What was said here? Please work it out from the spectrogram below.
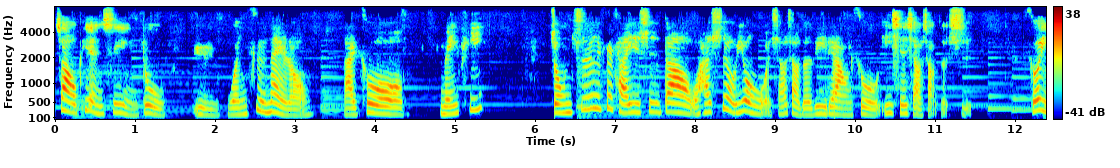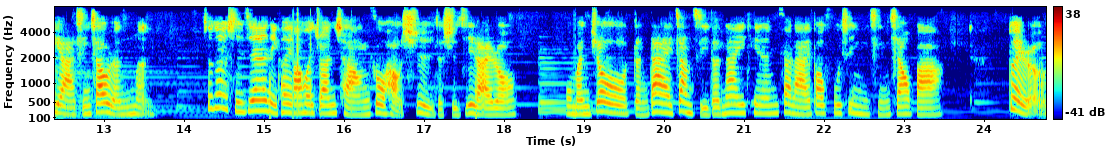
照片吸引度与文字内容来做媒批。总之，这才意识到我还是有用我小小的力量做一些小小的事。所以啊，行销人们，这段时间你可以发挥专长，做好事的时机来喽。我们就等待降级的那一天再来报复性行销吧。对了，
